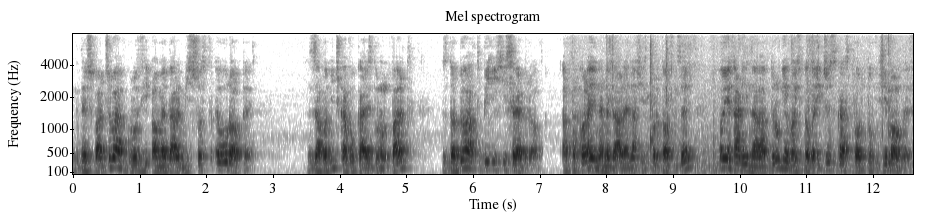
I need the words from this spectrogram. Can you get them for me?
gdyż walczyła w Gruzji o medal Mistrzostw Europy. Zawodniczka WKS Grunwald zdobyła w Tbilisi srebro, a po kolejne medale nasi sportowcy pojechali na drugie Wojskowe Igrzyska Sportów Zimowych.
